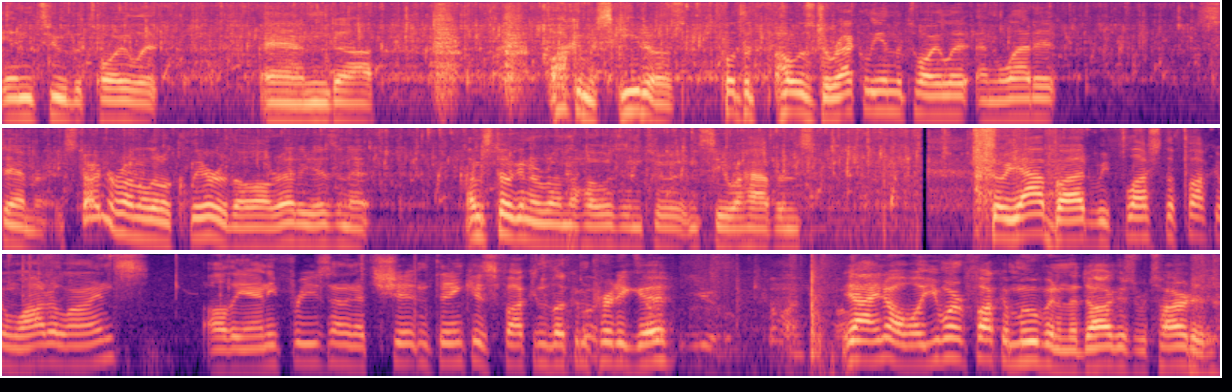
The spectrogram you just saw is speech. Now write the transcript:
into the toilet, and uh, fucking mosquitoes. Put the hose directly in the toilet and let it simmer. It's starting to run a little clearer though already, isn't it? I'm still gonna run the hose into it and see what happens. So yeah, bud, we flushed the fucking water lines. All the antifreeze and that shit and think is fucking looking pretty good. You. Come on. Yeah, I know. Well, you weren't fucking moving and the dog is retarded.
